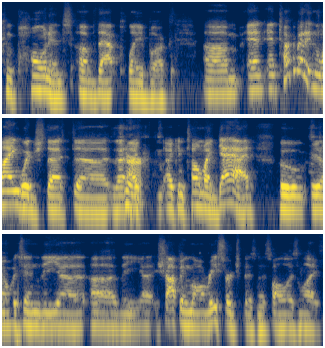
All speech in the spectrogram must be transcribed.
components of that playbook um, and and talk about it in language that uh, that sure. I, I can tell my dad, who you know was in the uh, uh, the uh, shopping mall research business all his life.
